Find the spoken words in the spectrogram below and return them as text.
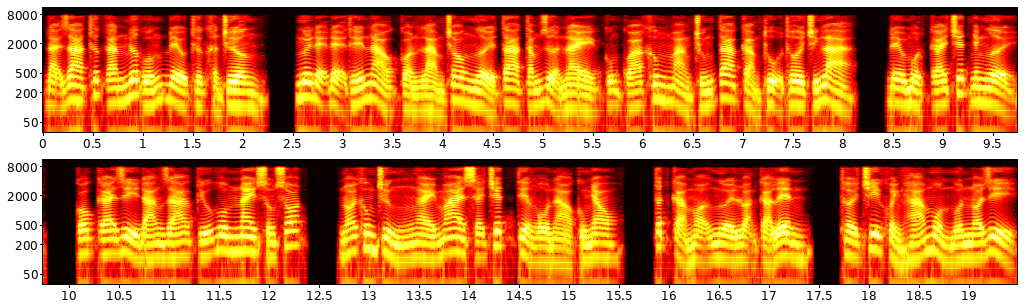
đại gia thức ăn nước uống đều thực khẩn trương, ngươi đệ đệ thế nào còn làm cho người ta tắm rửa này cũng quá không màng chúng ta cảm thụ thôi chính là, đều một cái chết nhanh người, có cái gì đáng giá cứu hôm nay sống sót, nói không chừng ngày mai sẽ chết tiền ồn ào cùng nhau, tất cả mọi người loạn cả lên, thời chi khoảnh há mồm muốn nói gì,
